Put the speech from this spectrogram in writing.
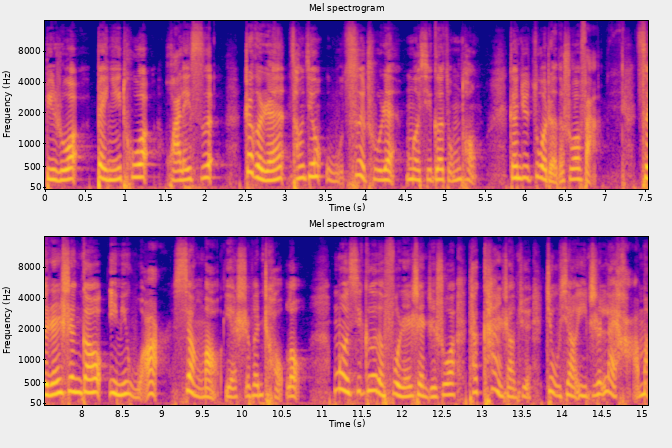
比如贝尼托·华雷斯这个人曾经五次出任墨西哥总统，根据作者的说法。此人身高一米五二，相貌也十分丑陋。墨西哥的富人甚至说他看上去就像一只癞蛤蟆。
